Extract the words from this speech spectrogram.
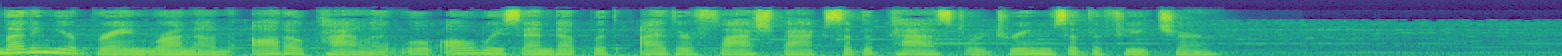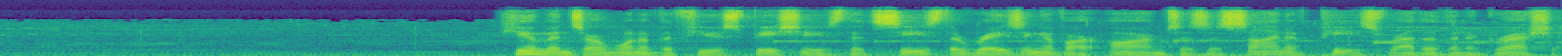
Letting your brain run on autopilot will always end up with either flashbacks of the past or dreams of the future. Humans are one of the few species that sees the raising of our arms as a sign of peace rather than aggression.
